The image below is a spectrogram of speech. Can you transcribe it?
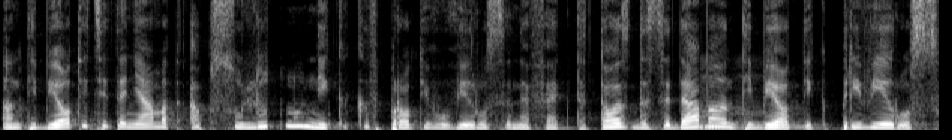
антибиотиците нямат абсолютно никакъв противовирусен ефект. Тоест да се дава mm-hmm. антибиотик при вирус,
